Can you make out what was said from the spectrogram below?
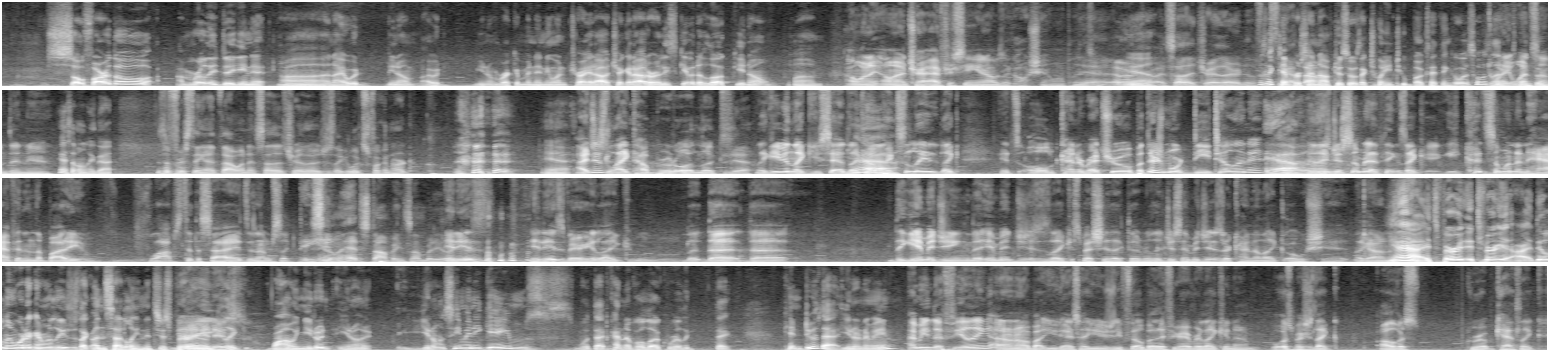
so far though, I'm really digging it, uh, Mhm. and I would, you know, I would, you know, recommend anyone try it out, check it out, or at least give it a look. You know, um, I want to. I want to try. After seeing it, I was like, oh shit, I want to play Yeah, this. I, Yeah. I saw the trailer and the it was like ten percent off too, so it was like 22 bucks, I think it was. So it wasn't that Twenty one something, yeah. Yeah, something like that. It's the first thing I thought when I saw the trailer. I was just like, it looks fucking hard. Yeah, I just liked how brutal it looked. Yeah. Like even like you said, like Yeah. how pixelated, like it's old, kind of retro, but there's more detail in it. Yeah. And then just some of the things like he cut someone in half, and then the body flops to the sides, and I'm just like, You see him head stomping somebody. Like it is, it is very like the the the the imaging, the images, like especially like the religious images, are kind of like, oh shit, like I don't know. yeah. It's very, it's very. I, the only word I can really use is like unsettling. It's just Yeah, very like wow, and you don't, you know, you don't see many games with that kind of a look really that can do that. You know what I mean? I mean, the feeling, I don't know about you guys how you usually feel, but if you're ever like in a, well, especially like all of us grew up Catholic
